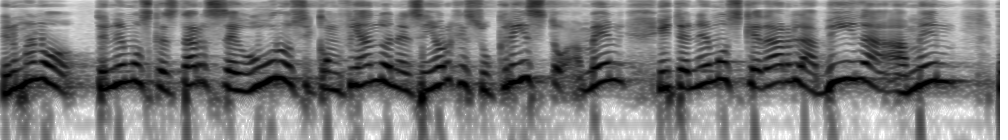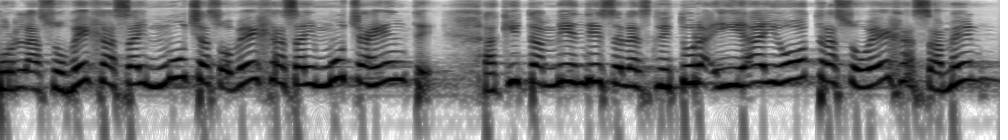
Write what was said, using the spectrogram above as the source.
Hermano, tenemos que estar seguros y confiando en el Señor Jesucristo, amén. Y tenemos que dar la vida, amén. Por las ovejas, hay muchas ovejas, hay mucha gente. Aquí también dice la escritura, y hay otras ovejas, amén.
